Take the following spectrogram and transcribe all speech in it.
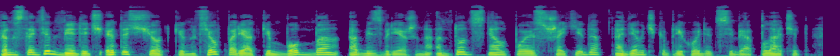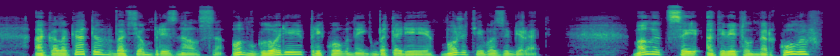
«Константин Медич, это Щеткин. Все в порядке. Бомба обезврежена. Антон снял пояс шахида, а девочка приходит в себя, плачет. А Колокатов во всем признался. Он в Глории, прикованный к батарее. Можете его забирать». «Молодцы», — ответил Меркулов.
